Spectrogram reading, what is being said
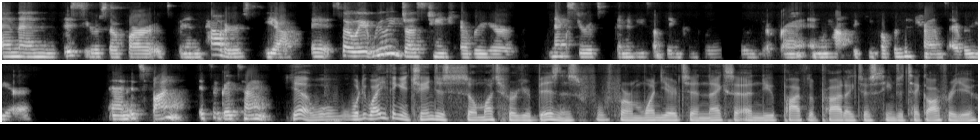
And then this year so far, it's been powders. Yeah. It, so it really does change every year. Next year, it's going to be something completely different, and we have to keep up with the trends every year. And it's fun. It's a good time. Yeah. Well, what, why do you think it changes so much for your business from one year to the next? A new popular product just seems to take off for you.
